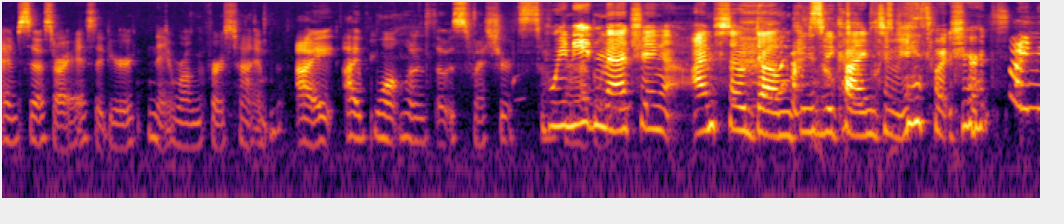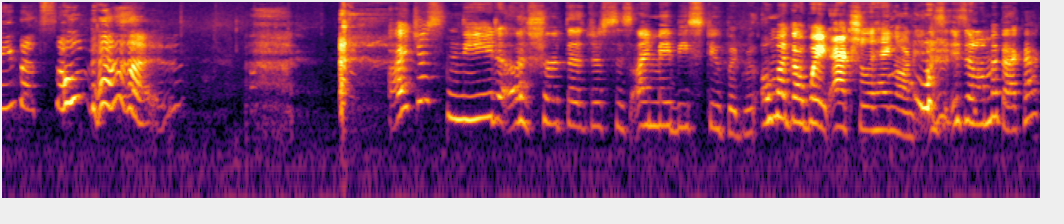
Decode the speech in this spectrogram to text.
I'm so sorry I said your name wrong the first time. I I want one of those sweatshirts. So We need matching. I'm so dumb. Please so be kind dumb. to me. Sweatshirts. I need that so bad. I just need a shirt that just says "I may be stupid." With oh my god, wait, actually, hang on. Is, is it on my backpack?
